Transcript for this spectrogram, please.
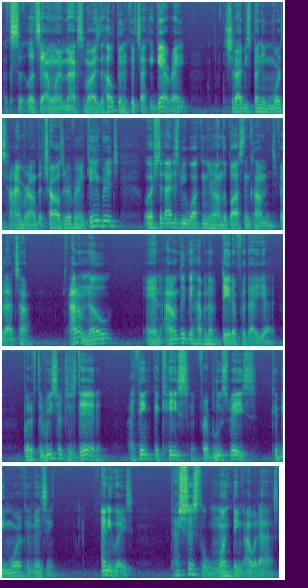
let's say I want to maximize the health benefits I could get, right? Should I be spending more time around the Charles River in Cambridge, or should I just be walking around the Boston Commons for that time? I don't know, and I don't think they have enough data for that yet. But if the researchers did, I think the case for blue space could be more convincing. Anyways, that's just one thing I would ask.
